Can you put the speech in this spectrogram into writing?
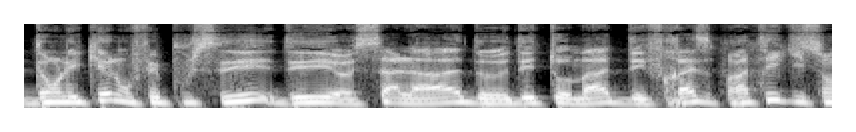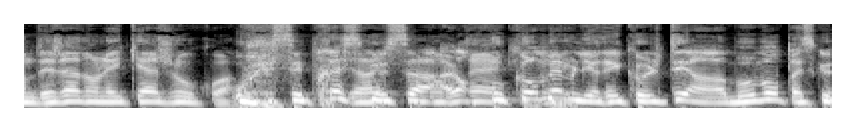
dans lesquels on fait pousser des salades, des tomates, des fraises. Pratique, ils sont déjà dans les cajots, quoi. Ouais, c'est presque ça. Alors, faut quand même les récolter à un moment parce que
